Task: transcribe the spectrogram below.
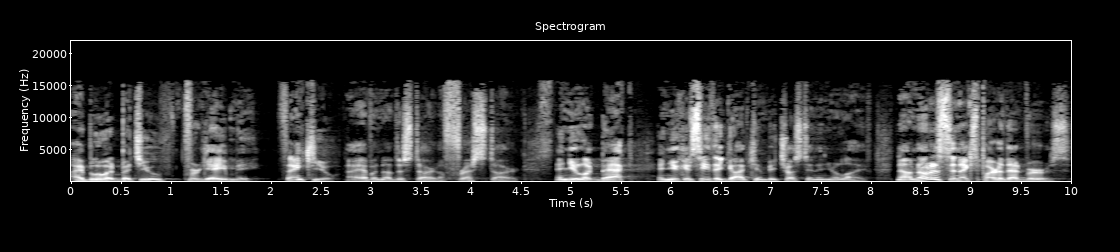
I blew it, but you forgave me. Thank you. I have another start, a fresh start. And you look back and you can see that God can be trusted in your life. Now, notice the next part of that verse.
